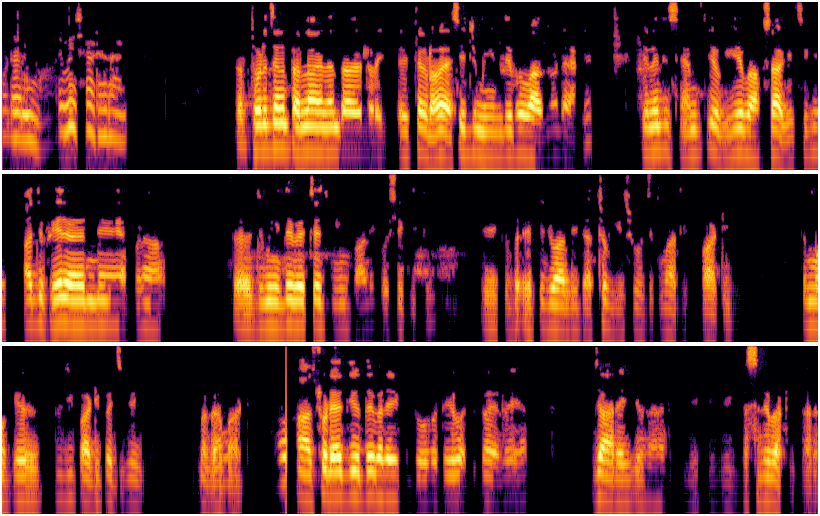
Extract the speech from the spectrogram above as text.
ਮੁੰਡੇ ਨੂੰ ਮਾਰ ਵੀ ਛੜੇ ਦਾ ਪਰ ਥੋੜੇ ਦਿਨ ਪਹਿਲਾਂ ਇਹਨਾਂ ਦਾ ਲੜਾਈ ਝਗੜਾ ਹੋਇਆ ਸੀ ਜ਼ਮੀਨ ਦੇ ਵਿਵਾਦ ਨੂੰ ਲੈ ਕੇ। ਇਹਨਾਂ ਦੀ ਸਹਿਮਤੀ ਹੋ ਗਈ ਇਹ ਵਾਪਸ ਆ ਗਏ ਸੀਗੇ। ਅੱਜ ਫਿਰ ਇਹਨੇ ਆਪਣਾ ਅਹ ਜ਼ਮੀਨ ਦੇ ਵਿੱਚ ਜ਼ਮੀਨ ਪਾਉਣ ਦੀ ਕੋਸ਼ਿਸ਼ ਕੀਤੀ। ਇੱਕ ਇੱਕ ਜਵਾਨ ਦੀ ਡੈਥ ਹੋ ਗਈ ਸੂਰਜ ਕੁਮਾਰ ਦੀ ਪਾਰਟੀ। ਤੇ ਮੁੱਕੇ ਦੂਜੀ ਪਾਰਟੀ ਭੱਜ ਗਈ ਬੱਗਾ ਪਾਰਟੀ। ਹਾਂ ਸੁੜਿਆ ਜੀ ਉਹਦੇ ਬਾਰੇ ਇੱਕ ਦੋ ਵੱਡੇ ਹੋ ਚੁੱਕੇ ਰਹੇ ਆ ਜਾ ਰਹੀ ਜੀ ਉਹਨਾਂ ਨੇ ਦੱਸਣੇ ਬਾਕੀ ਕਰ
